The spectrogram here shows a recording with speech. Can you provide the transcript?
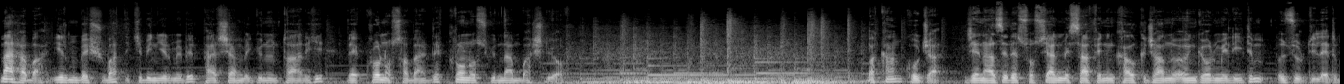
Merhaba 25 Şubat 2021 Perşembe günün tarihi ve Kronos Haber'de Kronos günden başlıyor. Bakan Koca, cenazede sosyal mesafenin kalkacağını öngörmeliydim, özür dilerim.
